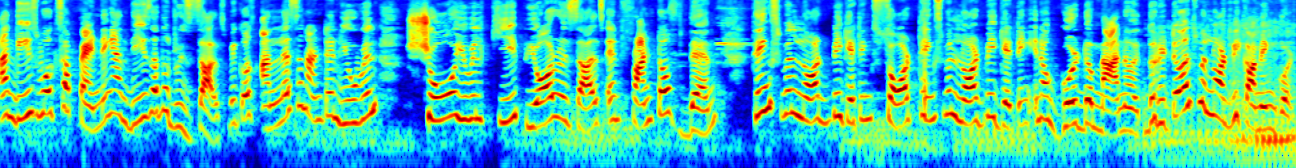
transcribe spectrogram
and these works are pending and these are the results. Because unless and until you will show you will keep your results in front of them things will not be getting sought things will not be getting in a good manner. The returns will not be coming good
